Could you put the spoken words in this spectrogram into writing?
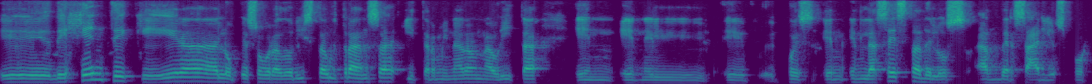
eh, de gente que era López Obradorista ultranza y terminaron ahorita en, el, eh, pues en, la cesta de los adversarios, por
